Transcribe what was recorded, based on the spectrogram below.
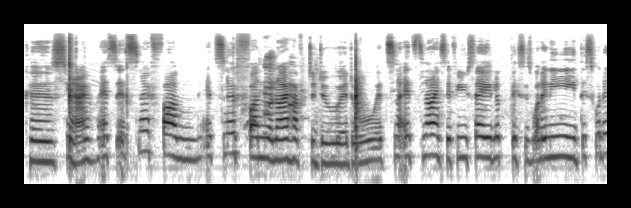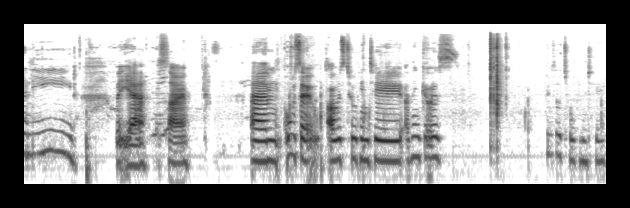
because you know it's it's no fun. It's no fun when I have to do it all. It's not, it's nice if you say, look, this is what I need. This is what I need. But yeah, so um, also I was talking to. I think it was. who's I talking to?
